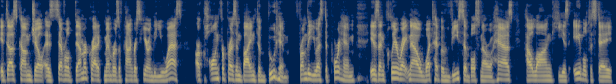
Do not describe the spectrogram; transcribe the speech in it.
It does come, Jill, as several Democratic members of Congress here in the U.S. are calling for President Biden to boot him from the US deport him. It is unclear right now what type of visa Bolsonaro has, how long he is able to stay.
